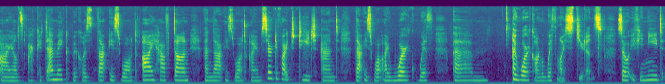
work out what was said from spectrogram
IELTS academic because that is what I have done and that is what I am certified to teach and that is what I work with um, I work on with my students. So if you need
